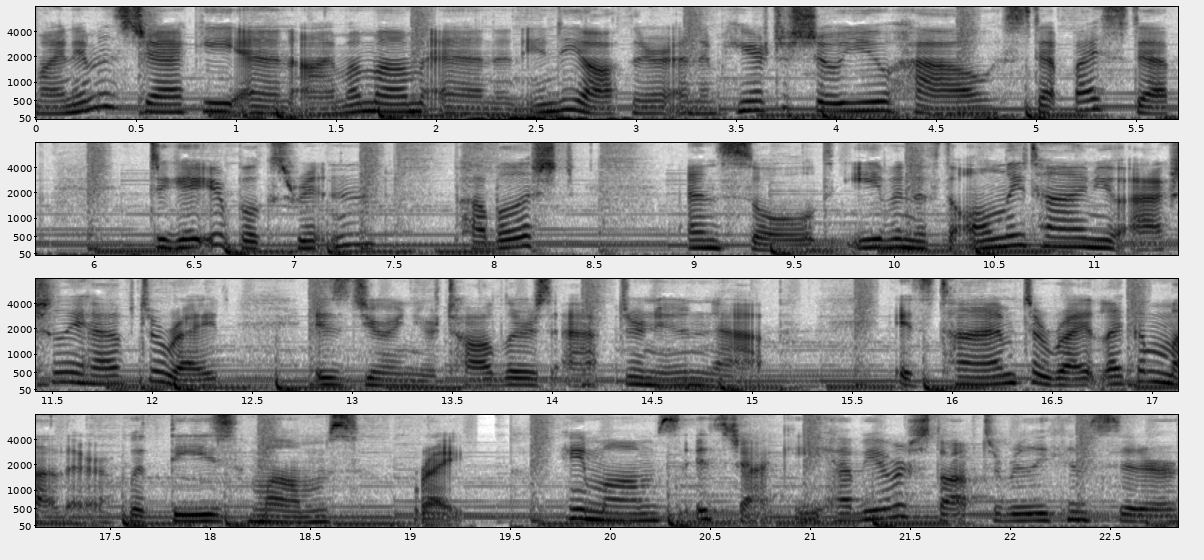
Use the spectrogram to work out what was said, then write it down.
My name is Jackie, and I'm a mom and an indie author, and I'm here to show you how, step by step, to get your books written, published, and sold, even if the only time you actually have to write is during your toddler's afternoon nap. It's time to write like a mother with these mums, write. Hey moms, it's Jackie. Have you ever stopped to really consider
